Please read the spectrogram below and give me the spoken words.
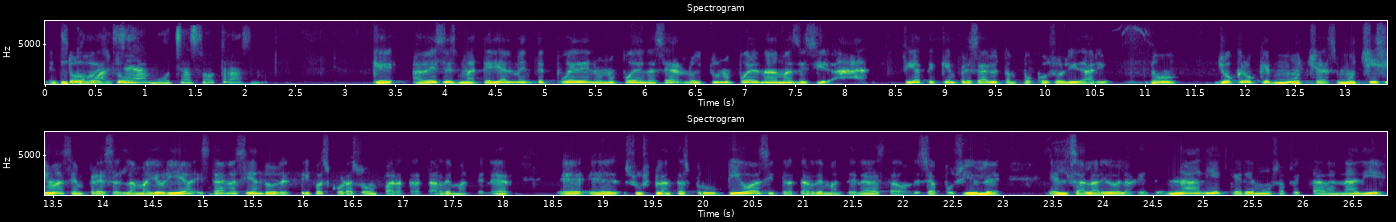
y como Alcea, muchas otras, ¿no? que a veces materialmente pueden o no pueden hacerlo y tú no puedes nada más decir, ah, fíjate qué empresario tampoco solidario. No, yo creo que muchas, muchísimas empresas, la mayoría, están haciendo de tripas corazón para tratar de mantener eh, eh, sus plantas productivas y tratar de mantener hasta donde sea posible el salario de la gente. Nadie queremos afectar a nadie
